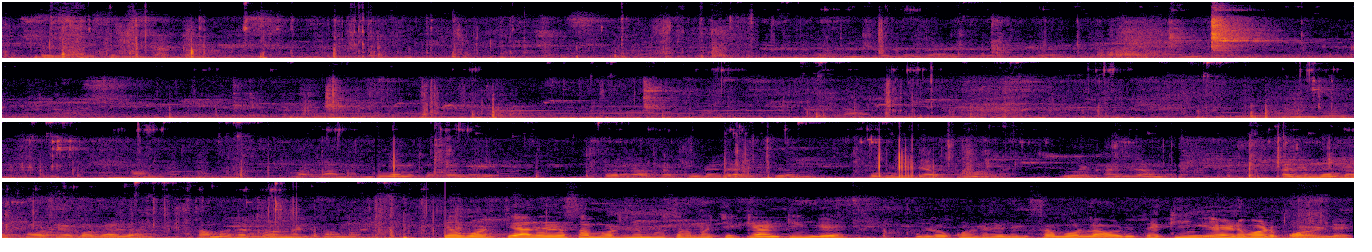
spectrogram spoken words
कपड़े लाल कर लेकर तुम्हाला बघायला आहे सरळ असं पुढे जायचं पुढून लेफ्ट मारा तुम्ही खाली जाणार. खाली मोठं स्पॉट आहे बघायला. थांबा सर दोन मिनिट थांबा. ते वरती आले ना समोर लिंबू सरबतची कॅन्टीन आहे. आणि लोखंड रेलिंग समोर लावली. ते किंग एडवर्ड पॉईंट आहे.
